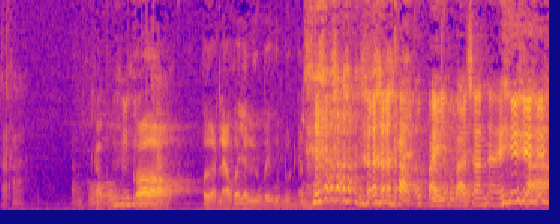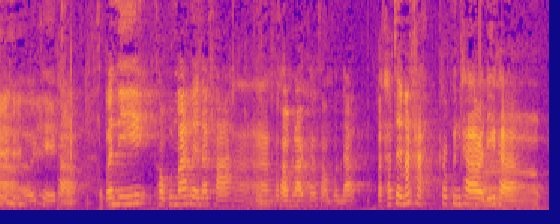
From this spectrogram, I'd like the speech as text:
ค่ะค่ะโอ้โหครับผม ก็เปิดแล้วก็อย่าลืมไปอุดหนุนกันนะ ค่ะต้องไปเดี๋ยวมีต้อโปรงไปโมชั่นให้ ค่ะโอเคค่ะ ขอบคุณ วันนี้ขอบคุณมากเลยนะคะค่ะเห็นขอบคุณความรักค่ะ ทั้งสองคนแล้ว ประทับใจมากค่ะ ขอบคุณค่ะสวัสดีค่ะ รับ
